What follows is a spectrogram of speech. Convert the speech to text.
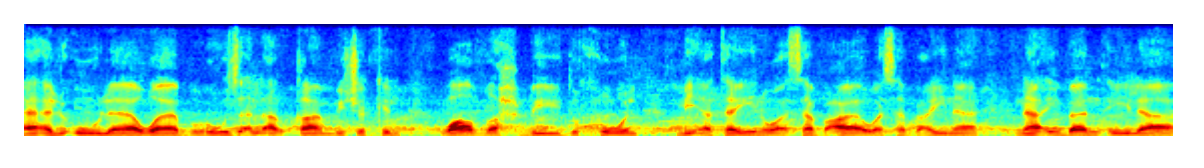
الأولى وبروز الأرقام بشكل واضح بدخول 277 نائبا إلى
